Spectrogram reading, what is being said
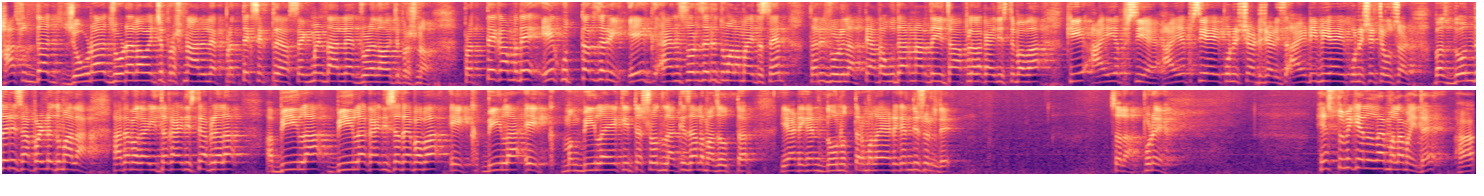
हा सुद्धा जेवढा जोड्या लावायचे प्रश्न आलेले आहेत. प्रत्येक सेक्टर सेगमेंट आलेले आहेत जोड्या लावायचे प्रश्न. प्रत्येकामध्ये एक उत्तर जरी एक अँसर जरी तुम्हाला माहीत असेल तरी जोडी लागते. आता उदाहरणार्थ इथं आपल्याला काय दिसते बाबा की I F C I I F C I एकोणीसशे अठ्ठेचाळीस आय डी बी आय एकोणीसशे चौसष्ट. बस दोन जरी सापडले तुम्हाला आता बघा इथं काय दिसते आपल्याला? बी ला बी ला काय दिसत आहे बाबा? एक. बी ला एक. मग बी ला एक इथं शोधला की झालं माझं उत्तर. या ठिकाणी दोन उत्तर मला या ठिकाणी दिसून येते. चला पुढे. हेच तुम्ही केलेलं आहे मला माहीत आहे. हा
